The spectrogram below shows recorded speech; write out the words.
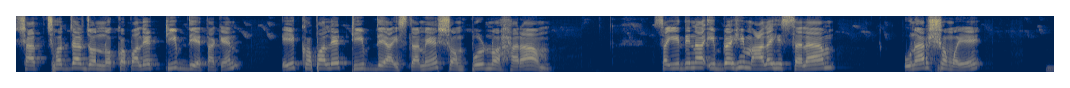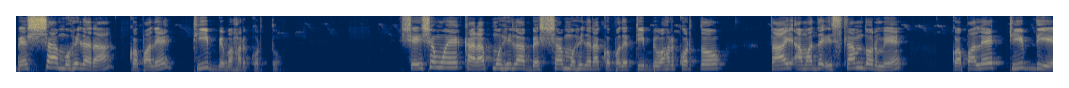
সাজসজ্জার জন্য কপালে টিপ দিয়ে থাকেন, এই কপালে টিপ দেয়া ইসলামে সম্পূর্ণ হারাম। সাইদিনা ইব্রাহিম আলাইহিসাল্লাম উনার সময়ে বেশ্যা মহিলারা কপালে টিপ ব্যবহার করত। সেই সময়ে খারাপ মহিলা, বেশ্যা মহিলারা কপালে টিপ ব্যবহার করত। তাই আমাদের ইসলাম ধর্মে কপালে টিপ দিয়ে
